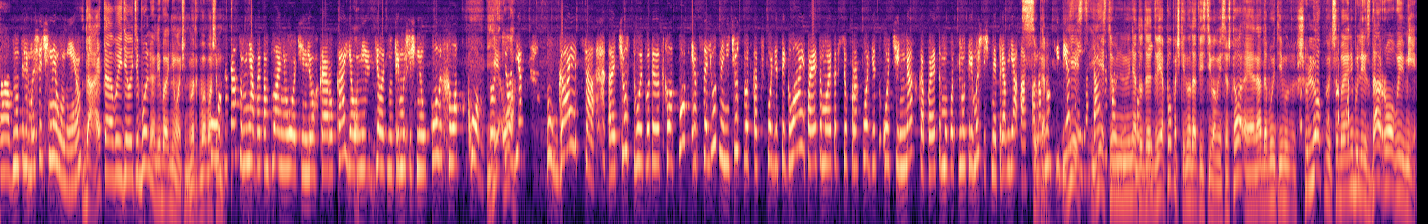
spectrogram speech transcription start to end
А, внутримышечные умею. Да, это вы делаете больно, либо не очень? Вот в О, как раз у меня в этом плане очень легкая рука. Я О. умею делать внутримышечные уколы хлопком. То Е- есть человек пугается, э, чувствует вот этот хлопок и абсолютно не чувствует, как входит игла, и поэтому это все проходит очень мягко, поэтому вот внутримышечные прям я ас. А на Супер. внутривенные Есть, я есть у меня тут э, смотреть. две попочки, надо отвезти вам, если что. Э, Надо будет им шлепнуть, чтобы они были здоровыми.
